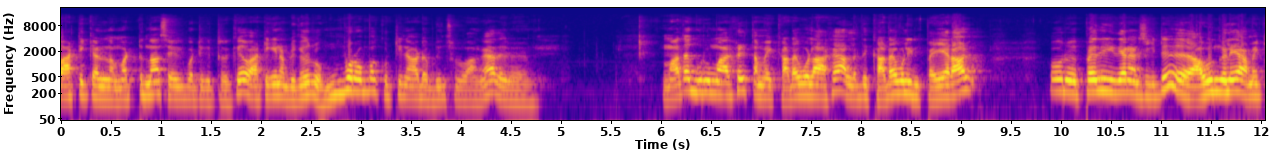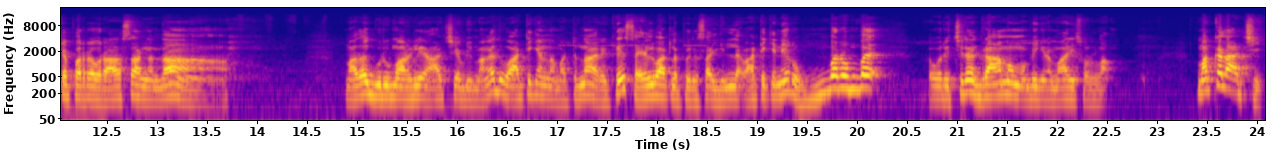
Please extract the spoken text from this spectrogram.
வாட்டிக்கனில் மட்டும்தான் செயல்பட்டுக்கிட்டு இருக்கு. வாட்டிக்கன் அப்படிங்கிறது ரொம்ப ரொம்ப குட்டி நாடு அப்படின்னு சொல்லுவாங்க. அது மத குருமார்கள் தம்மை கடவுளாக அல்லது கடவுளின் பெயரால் ஒரு பிரதிநிதியாக நினச்சிக்கிட்டு அவங்களே அமைக்கப்படுற ஒரு அரசாங்கம் தான் மத குருமார்களின் ஆட்சி அப்படிம்பாங்க. அது வாட்டிக்கனில் மட்டும்தான் இருக்குது செயல்பாட்டில் பெருசாக இல்லை. வாட்டிக்கனே ரொம்ப ரொம்ப ஒரு சின்ன கிராமம் அப்படிங்கிற மாதிரி சொல்லலாம். மக்களாட்சி.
